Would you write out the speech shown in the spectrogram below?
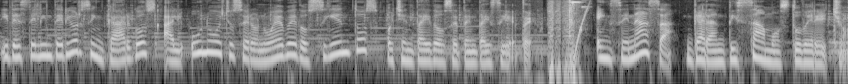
y desde el interior sin cargos al 1809-282-77. En Senasa garantizamos tu derecho.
